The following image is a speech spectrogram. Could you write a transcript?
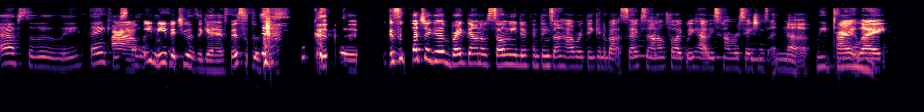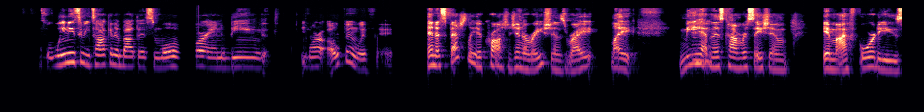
absolutely. Thank you. Wow, so we needed you as a guest. This was good. This is such a good breakdown of so many different things on how we're thinking about sex. And I don't feel like we have these conversations enough. We do. Right? Like we need to be talking about this more and being more open with it and especially across generations, right? Like me mm-hmm. having this conversation in my 40s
